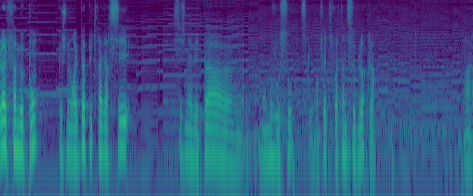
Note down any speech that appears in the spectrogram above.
Voilà le fameux pont que je n'aurais pas pu traverser si je n'avais pas euh, mon nouveau saut. Parce qu'en en fait, il faut atteindre ce bloc là. Voilà.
